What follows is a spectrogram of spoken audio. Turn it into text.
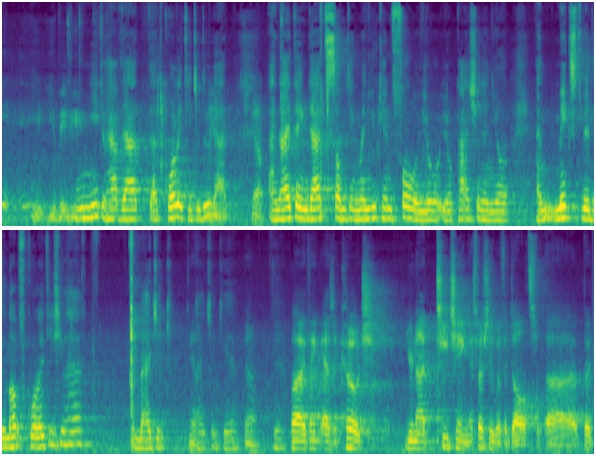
You, you, you need to have that, that quality to do mm. that. Yeah. And I think that's something when you can follow your, your passion and your and mixed with a lot of qualities you have, magic. Yeah. Magic, yeah. Yeah. Yeah. Well, I think as a coach, you're not teaching, especially with adults, uh, but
